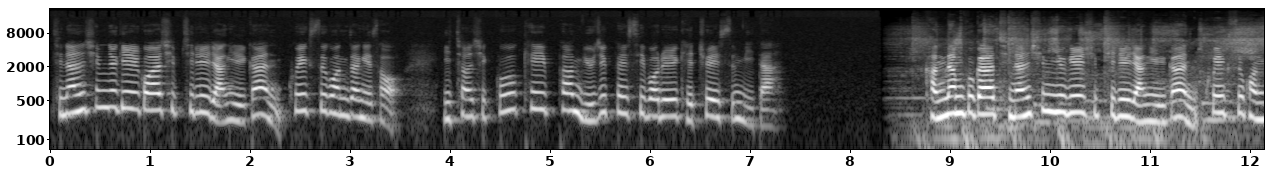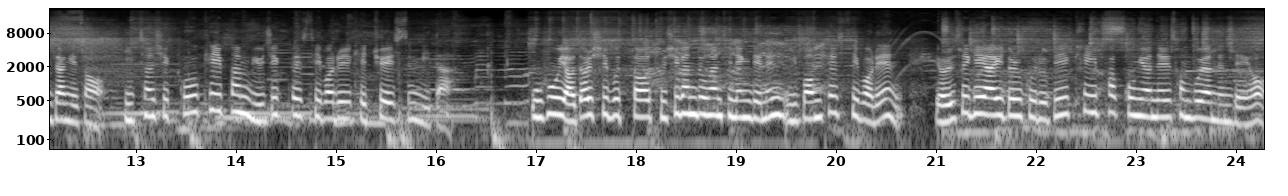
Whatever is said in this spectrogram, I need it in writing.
지난 16일과 17일 양일간 코엑스 광장에서 2019 K-팝 뮤직 페스티벌을 개최했습니다. 강남구가 지난 16일, 17일 양일간 코엑스 광장에서 2019 K-팝 뮤직 페스티벌을 개최했습니다. 오후 8시부터 2시간 동안 진행되는 이번 페스티벌엔 13개 아이돌 그룹이 K-팝 공연을 선보였는데요.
